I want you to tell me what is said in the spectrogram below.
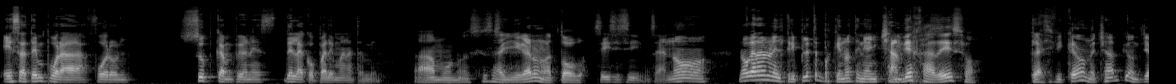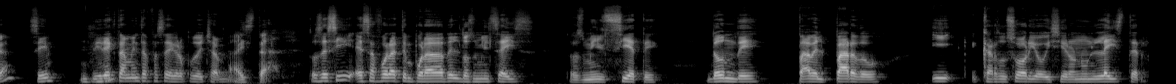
esa temporada fueron subcampeones de la Copa Alemana también. Vámonos. O sea, llegaron a todo. Sí, sí, sí. O sea, no, no ganaron el triplete porque no tenían Y Champions. deja de eso. ¿Clasificaron a Champions ya? Sí, directamente a fase de grupos de Champions. Ahí está. Entonces sí, esa fue la temporada del 2006-2007, donde Pavel Pardo y Ricardo Osorio hicieron un Leicester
